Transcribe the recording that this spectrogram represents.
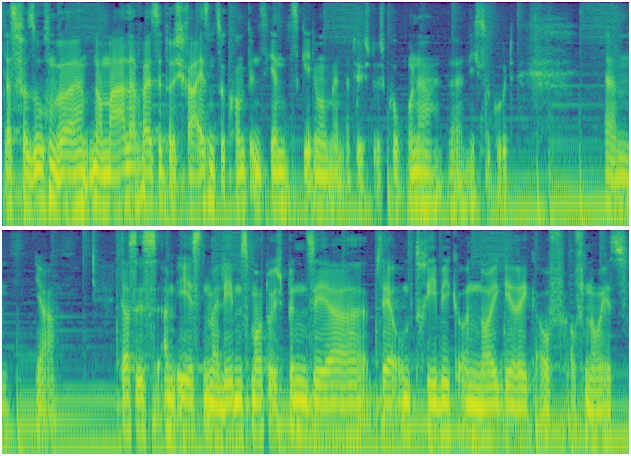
Das versuchen wir normalerweise durch Reisen zu kompensieren. Das geht im Moment natürlich durch Corona äh, nicht so gut. Ähm, ja, das ist am ehesten mein Lebensmotto. Ich bin sehr, sehr umtriebig und neugierig auf, auf Neues.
